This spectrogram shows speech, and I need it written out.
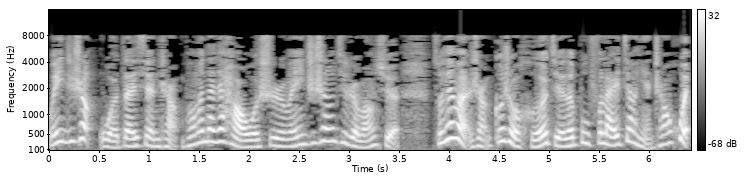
文艺之声，我在现场。朋友们，大家好，我是文艺之声记者王雪。昨天晚上，歌手何洁的《不服来将》演唱会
